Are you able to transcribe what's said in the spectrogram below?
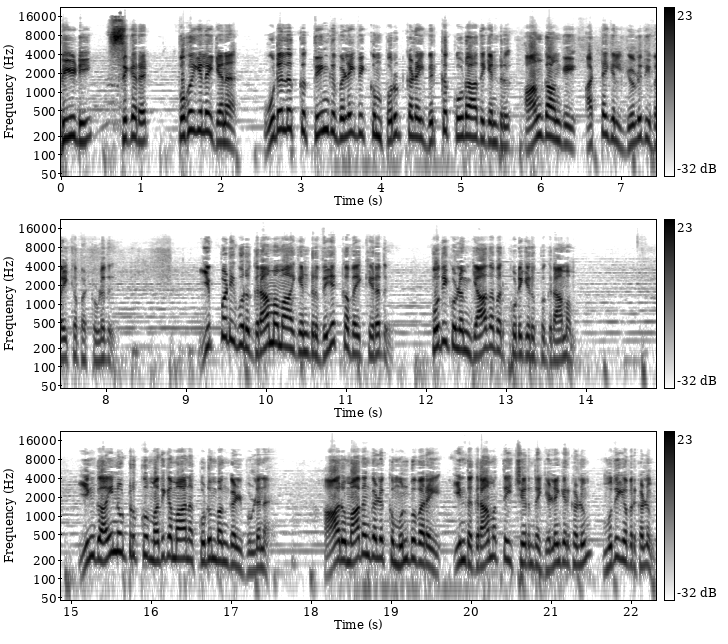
பீடி சிகரெட் புகையிலை என உடலுக்கு தீங்கு விளைவிக்கும் பொருட்களை விற்கக்கூடாது என்று ஆங்காங்கே அட்டையில் எழுதி வைக்கப்பட்டுள்ளது. இப்படி ஒரு கிராமமா என்று வியக்க வைக்கிறது பொதிகுளம் யாதவர் குடியிருப்பு கிராமம். இங்கு ஐநூற்றுக்கும் அதிகமான குடும்பங்கள் உள்ளன. ஆறு மாதங்களுக்கு முன்பு வரை இந்த கிராமத்தைச் சேர்ந்த இளைஞர்களும் முதியவர்களும்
